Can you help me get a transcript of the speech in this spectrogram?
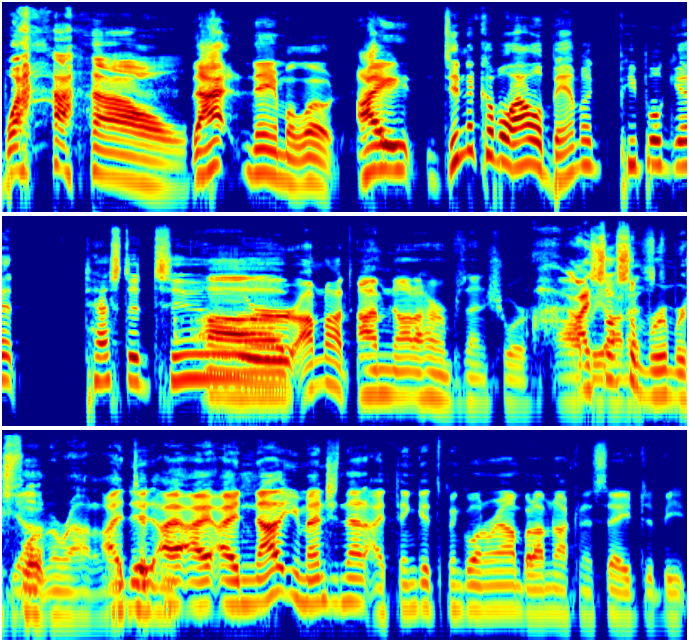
wow. That name alone. I Didn't a couple Alabama people get tested too? Uh, or I'm not. I'm not 100 percent sure. I'll I be saw some rumors Yeah. floating around. And I, I did. I, I, I. Now that you mentioned that, I think it's been going around, but I'm not going to say to be.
